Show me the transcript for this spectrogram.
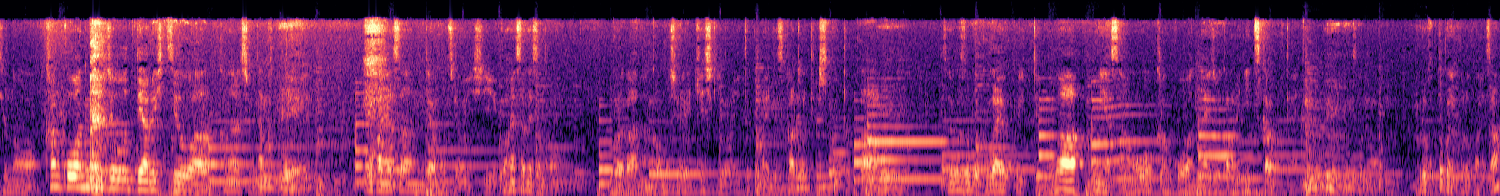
その観光案内所である必要は必ずしもなくてご飯屋さんではもちろんいいしご飯屋さんでそのこれがなんか面白い景色のいいとこないですかとかって聞くとかそれこそ僕がよく言ってるのが本屋さんを観光案内所代わりに使うみたいな。その古特に古本屋さん。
